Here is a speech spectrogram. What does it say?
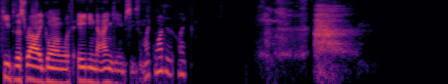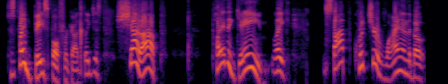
keep this rally going with 89 game season. Like what is like just play baseball for god like just shut up. Play the game. Like stop quit your whining about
